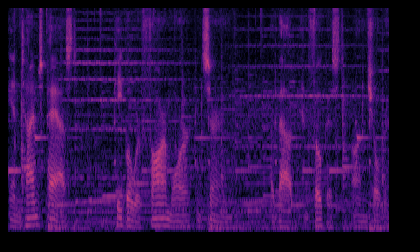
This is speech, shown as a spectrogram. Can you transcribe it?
in times past, people were far more concerned about and focused on children.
